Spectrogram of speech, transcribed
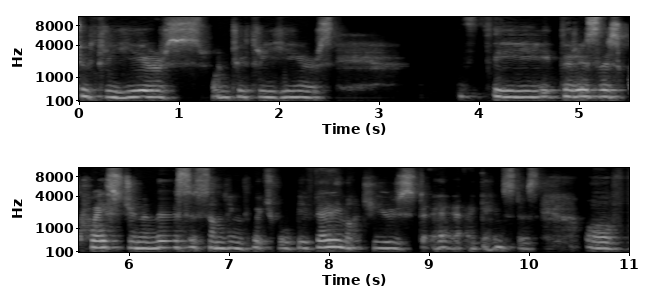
two, three years, one, two, three years, the, there is this question, and this is something which will be very much used uh, against us, of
